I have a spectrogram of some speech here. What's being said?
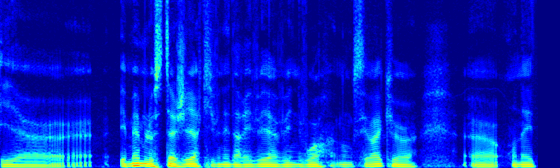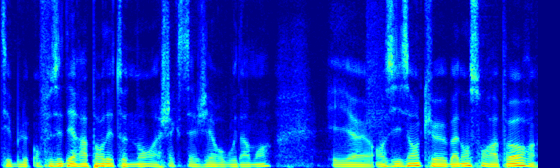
et, même le stagiaire qui venait d'arriver avait une voix. Donc c'est vrai que on, faisait des rapports d'étonnement à chaque stagiaire au bout d'un mois. Et en se disant que bah, dans son rapport,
